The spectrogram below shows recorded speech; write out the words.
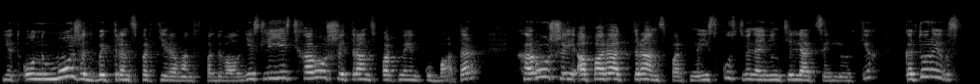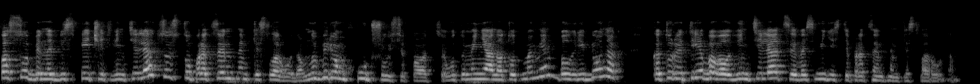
Нет, он может быть транспортирован в подвал, если есть хороший транспортный инкубатор, хороший аппарат транспортной искусственной вентиляции легких, который способен обеспечить вентиляцию стопроцентным кислородом. Ну, берем худшую ситуацию. Вот у меня на тот момент был ребенок, который требовал вентиляции 80% кислородом.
